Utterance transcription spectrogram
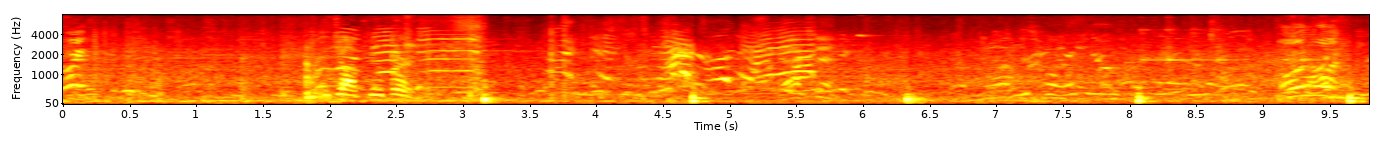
Right. Good job, Cooper. Oh, one.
